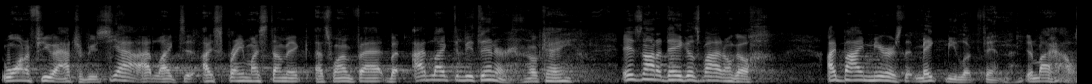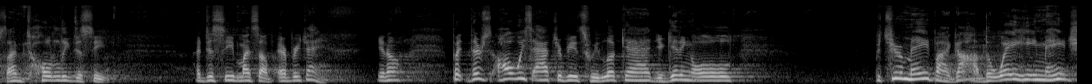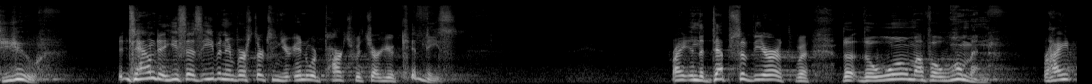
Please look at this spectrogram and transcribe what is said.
We want a few attributes. Yeah, I'd like to, I sprained my stomach, that's why I'm fat, but I'd like to be thinner, okay? It's not a day goes by, I don't go, I buy mirrors that make me look thin in my house. I'm totally deceived. I deceive myself every day, you know? But there's always attributes we look at. You're getting old, but you're made by God the way He made you. Down to, He says, even in verse 13, your inward parts, which are your kidneys. Right? In the depths of the earth, the, the womb of a woman, right?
